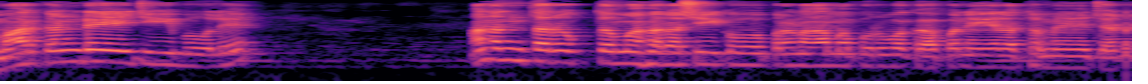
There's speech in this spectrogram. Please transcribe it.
मार्कंडेय जी बोले अनंतर उक्त महर्षि को प्रणाम पूर्वक अपने रथ में चढ़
